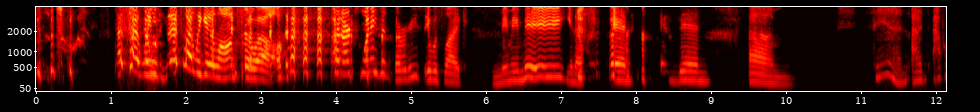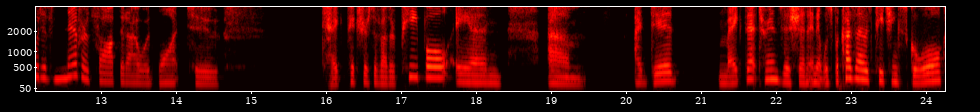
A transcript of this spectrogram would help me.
That's how we. That's why we get along so well. in our 20s and 30s it was like me me me you know and and then um then i i would have never thought that i would want to take pictures of other people and um i did make that transition and it was because i was teaching school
